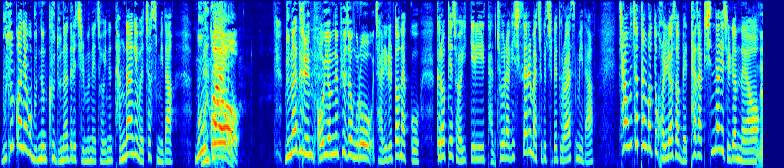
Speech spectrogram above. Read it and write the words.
무슨 과냐고 묻는 그 누나들의 질문에 저희는 당당하게 외쳤습니다. 문과요! 누나들은 어이없는 표정으로 자리를 떠났고 그렇게 저희끼리 단촐하게 식사를 마치고 집에 돌아왔습니다. 차 훔쳐탄 것도 걸려서 메타작 신나게 즐겼네요. 네,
